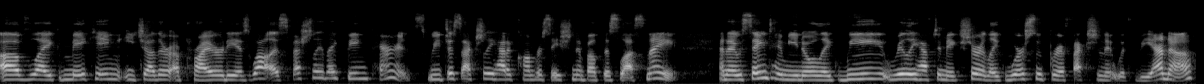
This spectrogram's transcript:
of like making each other a priority as well, especially like being parents. We just actually had a conversation about this last night. And I was saying to him, you know, like we really have to make sure, like we're super affectionate with Vienna.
